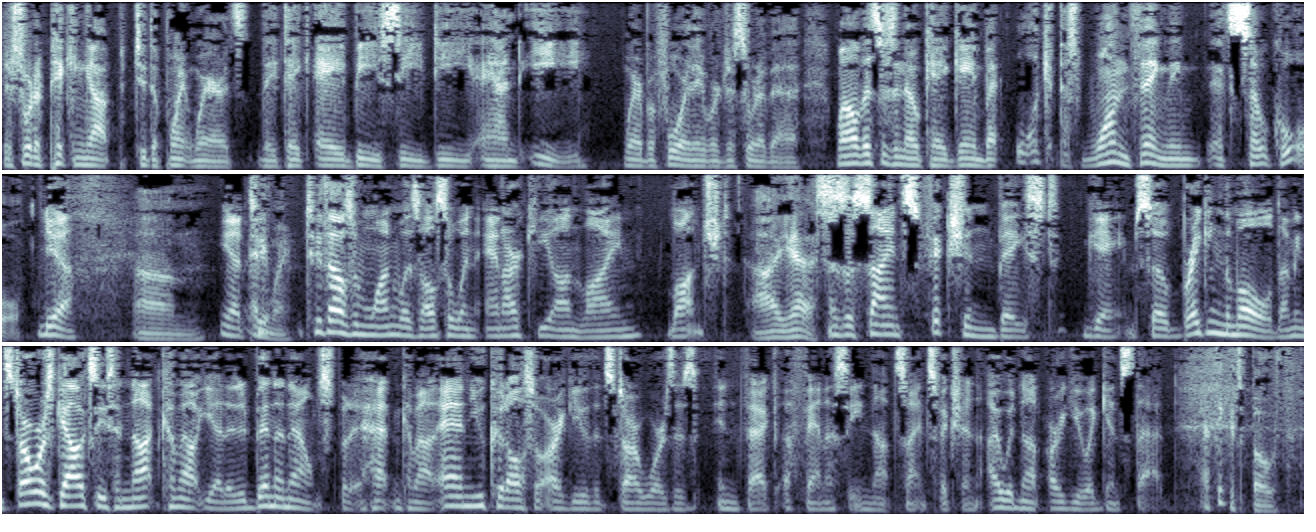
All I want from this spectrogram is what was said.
they're sort of picking up to the point where it's they take A, B, C, D, and E, where before they were just sort of a well, this is an okay game, but look at this one thing, they, it's so cool. Yeah. Um, Yeah. two- Anyway. 2001 was also when Anarchy Online launched. Ah, yes, as a science fiction based game. So breaking the mold. I mean, Star Wars Galaxies had not come out yet. It had been announced, but it hadn't come out. And you could also argue that Star Wars is in fact a fantasy, not science fiction. I would not argue against that. I think it's both.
